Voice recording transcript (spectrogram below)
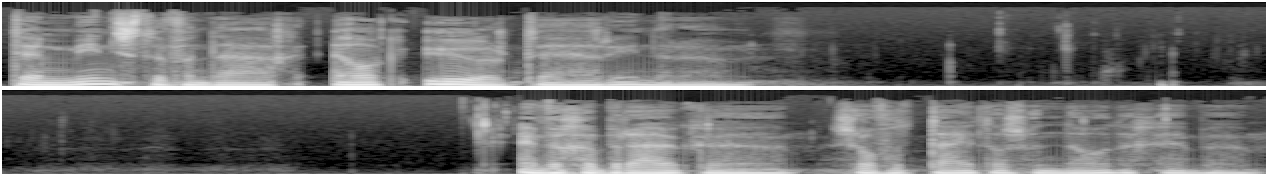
tenminste vandaag elk uur te herinneren. En we gebruiken zoveel tijd als we nodig hebben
